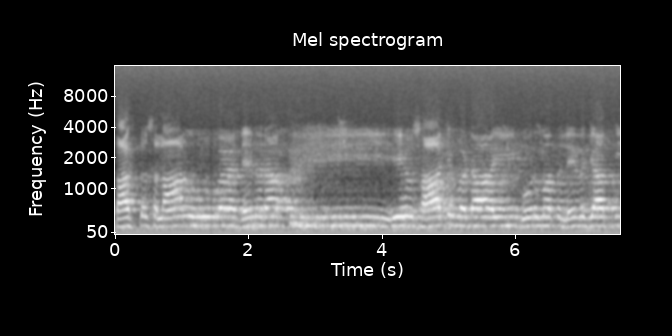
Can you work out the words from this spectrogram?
ਤਖਤ ਸਲਾਮ ਹੋਵੇ, ਦਿਨ ਰਾਤੀ ਇਹੋ ਸਾਚ ਵਡਾਈ, ਗੁਰਮਤ ਲਿਵ ਜਾਤੀ।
